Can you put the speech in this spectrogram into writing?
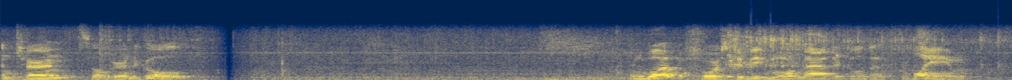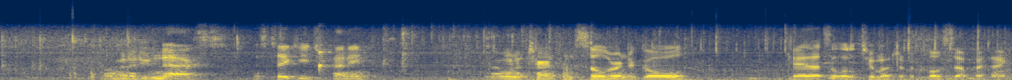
and turn silver into gold. And what, of course, could be more magical than flame? What I'm going to do next is take each penny, and I want to turn from silver into gold. Okay, that's a little too much of a close-up, I think.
